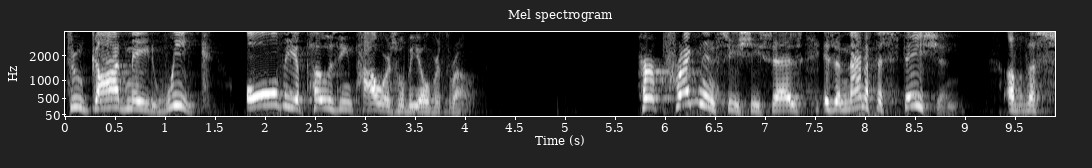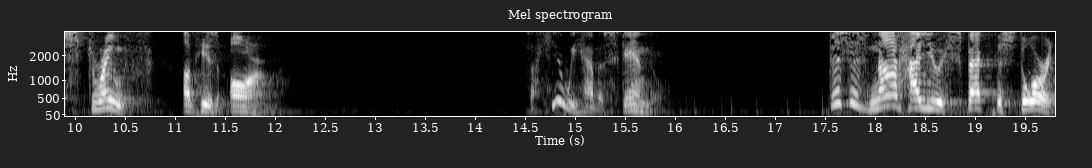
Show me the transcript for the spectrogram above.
through God made weak, all the opposing powers will be overthrown. Her pregnancy, she says, is a manifestation of the strength of his arm. So here we have a scandal. This is not how you expect the story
